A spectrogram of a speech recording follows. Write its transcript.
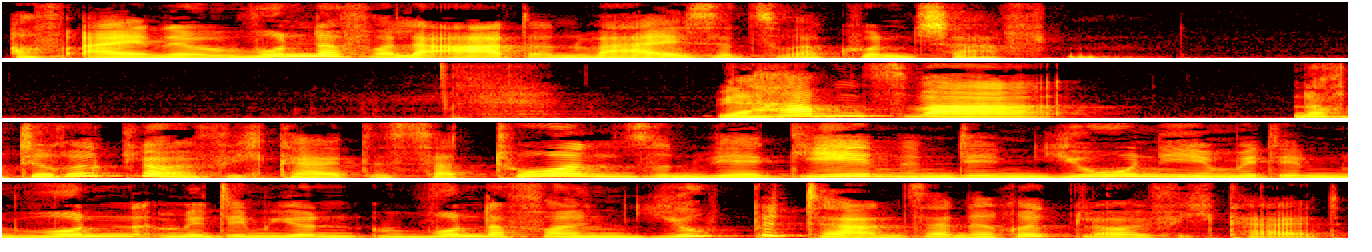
auf eine wundervolle Art und Weise zu erkundschaften. Wir haben zwar noch die Rückläufigkeit des Saturns und wir gehen in den Juni mit, den Wund mit dem wundervollen Jupiter und seine Rückläufigkeit,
